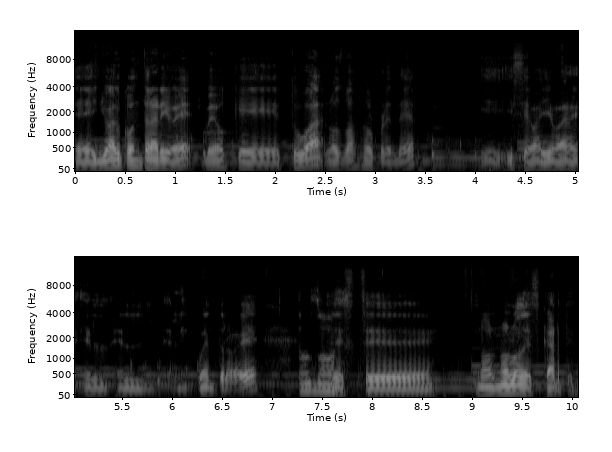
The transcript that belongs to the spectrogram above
Eh, yo al contrario, ¿eh? veo que Tua los va a sorprender y, y se va a llevar el, el- el encuentro. ¿eh? 2-2. Este, no, no lo descarten.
